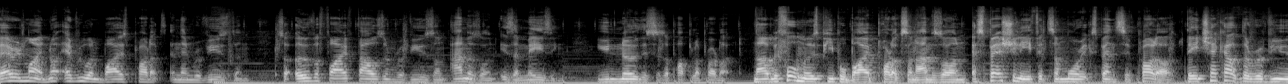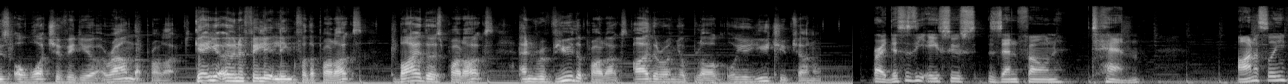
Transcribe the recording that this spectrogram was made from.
Bear in mind, not everyone buys products and then reviews them. So over 5,000 reviews on Amazon is amazing. You know this is a popular product. Now, before most people buy products on Amazon, especially if it's a more expensive product, they check out the reviews or watch a video around that product. Get your own affiliate link for the products, buy those products, and review the products either on your blog or your YouTube channel. All right, this is the Asus Zenfone 10. Honestly,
